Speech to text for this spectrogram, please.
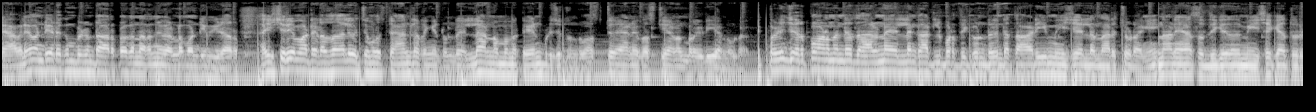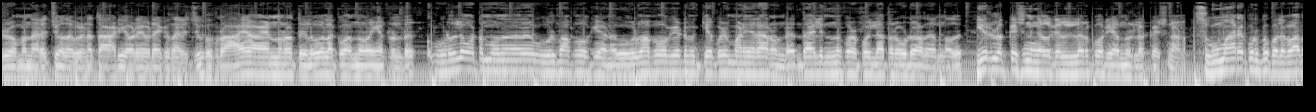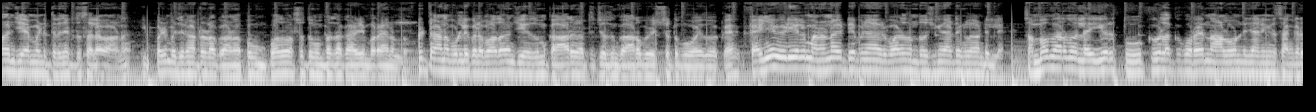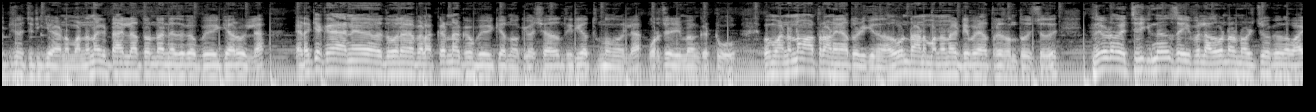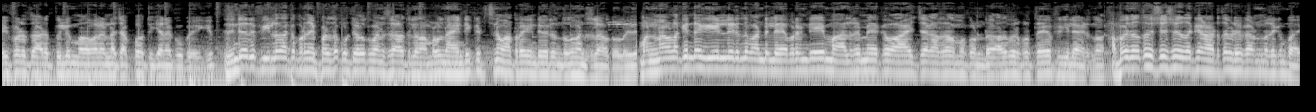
രാവിലെ വണ്ടി എടുക്കുമ്പോഴും ടാർപ്പൊക്കെ നിറഞ്ഞ് വെള്ളം വണ്ടി വീഴാറും ഐശ്വര്യമായിട്ട് ഇടതാലി വെച്ച് നമ്മൾ സ്റ്റാൻഡിൽ ഇറങ്ങിയിട്ടുണ്ട്. എല്ലാ എണ്ണം വന്ന് ടേൺ പിടിച്ചിട്ടുണ്ട്. ഫസ്റ്റ് ഞാൻ ഫസ്റ്റ് ചെയ്യണം റെഡി ഇവിടെ. ഇപ്പോഴും ചെറുപ്പമാണെന്നെ ധാരണ എല്ലാം കാട്ടിൽ പറത്തിക്കൊണ്ട് എന്റെ താടിയും മീശയും എല്ലാം നരച്ചു തുടങ്ങി. എന്നാണ് ഞാൻ ശ്രദ്ധിക്കുന്നത് മീശയ്ക്കകത്ത് ഒരു രൂപ നരച്ചു. അതുപോലെ താടി അവിടെ എവിടെയൊക്കെ നരച്ചു. പ്രായമായെന്നുള്ള തെളിവുകളൊക്കെ വന്നു തുടങ്ങിയിട്ടുണ്ട്. കൂടുതൽ ഓട്ടം പോകുന്നത് ഗൂഗിൾ മാപ്പ് നോക്കിയാണ്. ഗൂഗിൾ മാപ്പ് നോക്കിയിട്ട് മിക്കപ്പോഴും പണി തരാറുണ്ട് എന്തായാലും ഇന്ന് കുഴപ്പമില്ലാത്ത റോഡാണ് തന്നത്. ഈ ഒരു ലൊക്കേഷൻ നിങ്ങൾക്ക് എല്ലാവർക്കും അറിയാവുന്ന ഒരു ലൊക്കേഷനാണ് സുകുമാരക്കുറിപ്പ് കൊലപാതകം ചെയ്യാൻ വേണ്ടി തിരഞ്ഞെടുത്ത സ്ഥലമാണ്. ഇപ്പോഴും വെജിനാട്ടോടൊക്കെയാണ് അപ്പൊ മുപ്പത് വർഷത്തെ മുമ്പത്തെ കാര്യം പറയാനുണ്ട്? ഇട്ടാണ് പുള്ളി കൊലപാതകം ചെയ്തതും കാറ് കത്തിച്ചതും കാർ ഉപേക്ഷിച്ചിട്ട് പോയതും ഒക്കെ കഴിഞ്ഞ വീഡിയോയിൽ മണ്ണെണ്ണ കിട്ടിയപ്പോൾ ഞാൻ ഒരുപാട് സന്തോഷിക്കുന്നതായിട്ട് നിങ്ങൾ കണ്ടില്ലേ? സംഭവം വേറൊന്നുമില്ല ഈ ഒരു തൂക്കുകളൊക്കെ കുറെ നാളുകൊണ്ട് ഞാനിങ്ങനെ സംഘടിപ്പിച്ച് വെച്ചിരിക്കുകയാണ്. മണ്ണെണ്ണ കിട്ടാനില്ലാത്തതുകൊണ്ട് തന്നെ ഇതൊക്കെ ഉപയോഗിക്കാറുമില്ല. ഇടയ്ക്കൊക്കെ ഞാൻ ഇതുപോലെ വിളക്കെണ്ണ ഒക്കെ ഉപയോഗിക്കാൻ നോക്കി പക്ഷെ അത് തിരികെത്തുന്നൊന്നുമില്ല. കുറച്ച് കഴിയുമ്പോൾ കിട്ടുമോ ഇപ്പൊ മണ്ണെണ്ണ മാത്രമാണ് ഇതിനകത്ത് ഒഴിക്കുന്നത്. അതുകൊണ്ടാണ് മണ്ണെണ്ണ കിട്ടിയപ്പോൾ അത്രയും സന്തോഷിച്ചത്. ഇതിവിടെ വെച്ചിരിക്കുന്നത് സേഫ് അല്ല. അതുകൊണ്ടാണ് ഒഴിച്ചു വെക്കുന്നത്. വൈഫ് എടുത്ത് അടുപ്പിലും അതുപോലെ തന്നെ ചപ്പ് കത്തിക്കാനൊക്കെ ഉപയോഗിക്കും. ഇതിന്റെ ഒരു ഫീൽ എന്നൊക്കെ പറഞ്ഞാൽ ഇപ്പോഴത്തെ കുട്ടികൾക്ക് മനസ്സിലാകത്തില്ല. നമ്മൾ നയന്റി കിഡ്സിന് മാത്രമേ ഇതിന്റെ ഒരു എന്തോന്ന് മനസ്സിലാകത്തുള്ളൂ മണ്ണവിളക്കിന്റെ കീഴിലിരുന്ന് പണ്ട് ലേബറിന്റെയും മാലരമയൊക്കെ വായിച്ച കഥ നമുക്കുണ്ട്. അത് ഒരു പ്രത്യേക ഫീലായിരുന്നു അപ്പൊ ഇന്നത്തെ വിശേഷം ഇതൊക്കെയാണ്. അടുത്ത വീഡിയോ കാണുമ്പോഴേക്കും ബൈ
